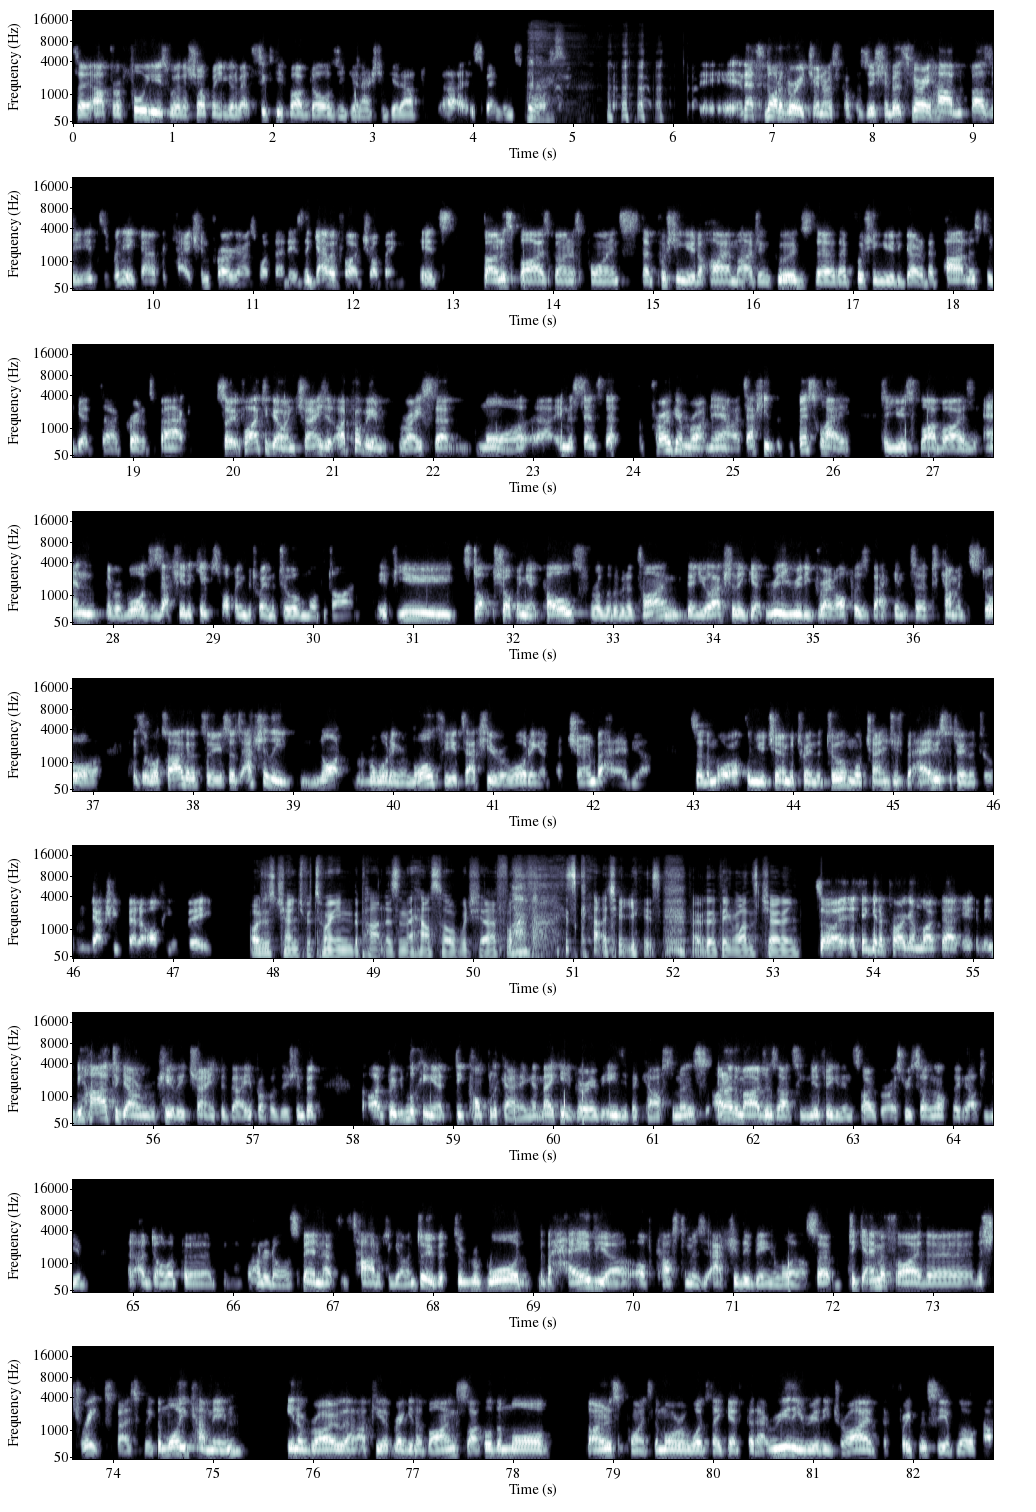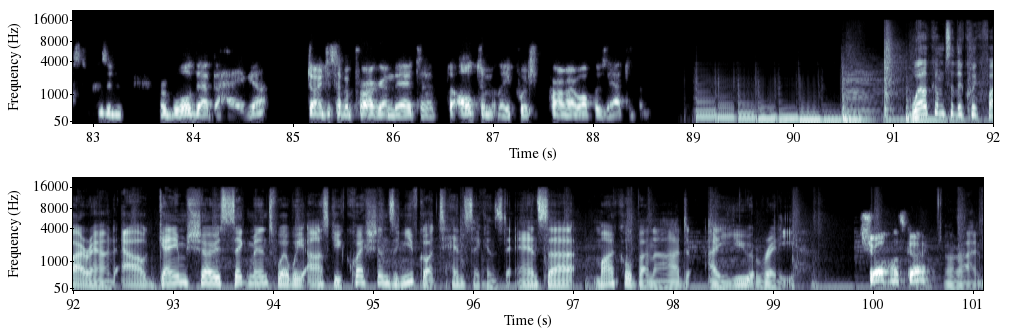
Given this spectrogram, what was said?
So after a full year's worth of shopping, you have got about sixty-five dollars you can actually get up uh, spend in stores. That's not a very generous proposition, but it's very hard and fuzzy. It's really a gamification program, is what that is. The gamified shopping. It's bonus buys, bonus points. They're pushing you to higher margin goods. They're, they're pushing you to go to their partners to get uh, credits back. So if I had to go and change it, I'd probably embrace that more uh, in the sense that the program right now, it's actually the best way to use Flybuys and the rewards is actually to keep swapping between the two of them all the time. If you stop shopping at Coles for a little bit of time, then you'll actually get really, really great offers back into to come into store because they're all targeted to you. So it's actually not rewarding loyalty, it's actually rewarding a, a churn behavior. So the more often you churn between the two of them or change your behaviors between the two of them, the actually better off you'll be. Or just change between the partners in the household, which uh, Flybuys card you use. Maybe they think one's churning. So I think in a program like that, it'd be hard to go and really change the value proposition, but I'd be looking at decomplicating it, making it very easy for customers. I know the margins aren't significant inside grocery, so I'm not going to be able to give a dollar per hundred dollar spend. That's it's harder to go and do, but to reward the behavior of customers actually being loyal. So to gamify the the streaks, basically, the more you come in in a row after your regular buying cycle, the more bonus points, the more rewards they get for that. Really, really drive the frequency of loyal customers and reward that behavior. Don't just have a program there to, to ultimately push promo offers out to them. Welcome to the Quickfire Round, our game show segment where we ask you questions and you've got 10 seconds to answer. Michael Barnard, are you ready? Sure, let's go. All right.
